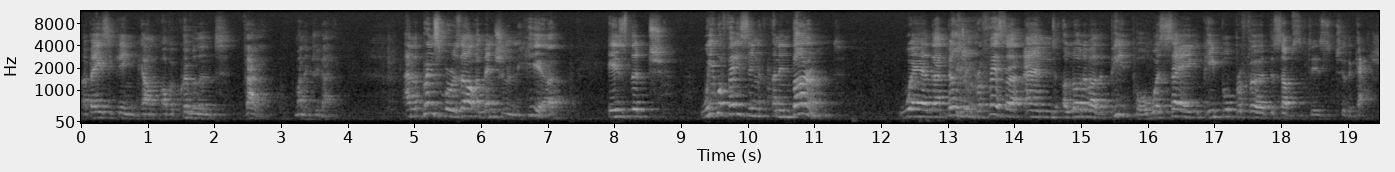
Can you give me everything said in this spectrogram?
a basic income of equivalent value, monetary value. And the principal result I mention here is that we were facing an environment where that Belgian professor and a lot of other people were saying people preferred the subsidies to the cash.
